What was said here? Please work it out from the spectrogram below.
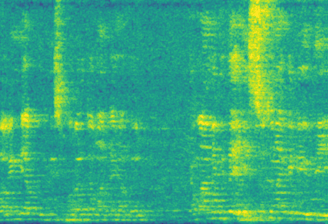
ऑल इंडिया बुद्धिस्ट फोरमच्या माध्यमातून तेव्हा आम्ही तिथे ही सूचना केली होती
